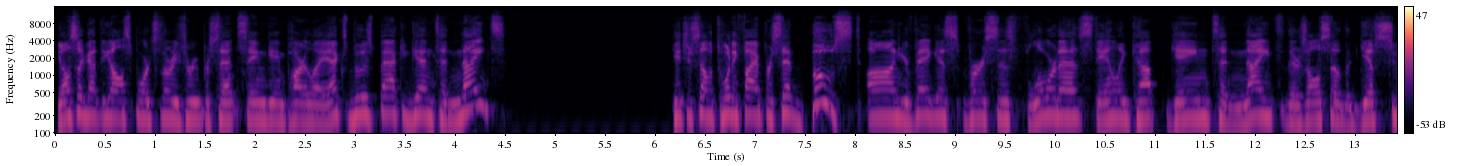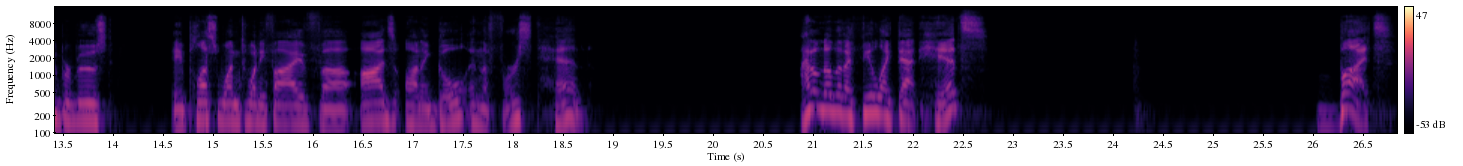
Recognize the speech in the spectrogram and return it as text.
You also got the All Sports 33% same game parlay X boost back again tonight. Get yourself a 25% boost on your Vegas versus Florida Stanley Cup game tonight. There's also the gift super boost, a plus 125 uh, odds on a goal in the first 10. I don't know that I feel like that hits, but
